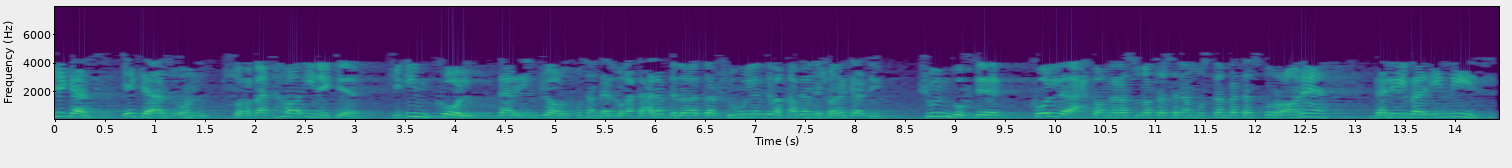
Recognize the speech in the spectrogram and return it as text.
یکی از یکی از اون صحبت ها اینه که که این کل در اینجا خصوصا در لغت عرب دلالت بر شمول نمیده و قبلا اشاره کردیم. چون گفته کل احکام رسول الله صلی الله علیه و مستنبت از قرآنه دلیل بر این نیست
